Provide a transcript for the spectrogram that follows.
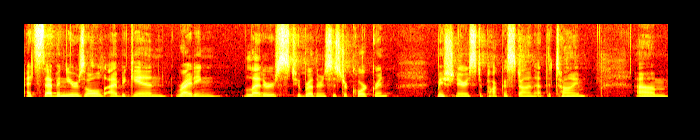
at seven years old, I began writing letters to Brother and Sister Corcoran, missionaries to Pakistan at the time. Um,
